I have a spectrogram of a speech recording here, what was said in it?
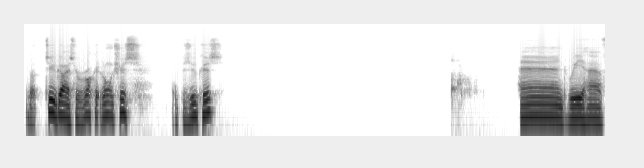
We've got two guys with rocket launchers or bazookas. And we have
